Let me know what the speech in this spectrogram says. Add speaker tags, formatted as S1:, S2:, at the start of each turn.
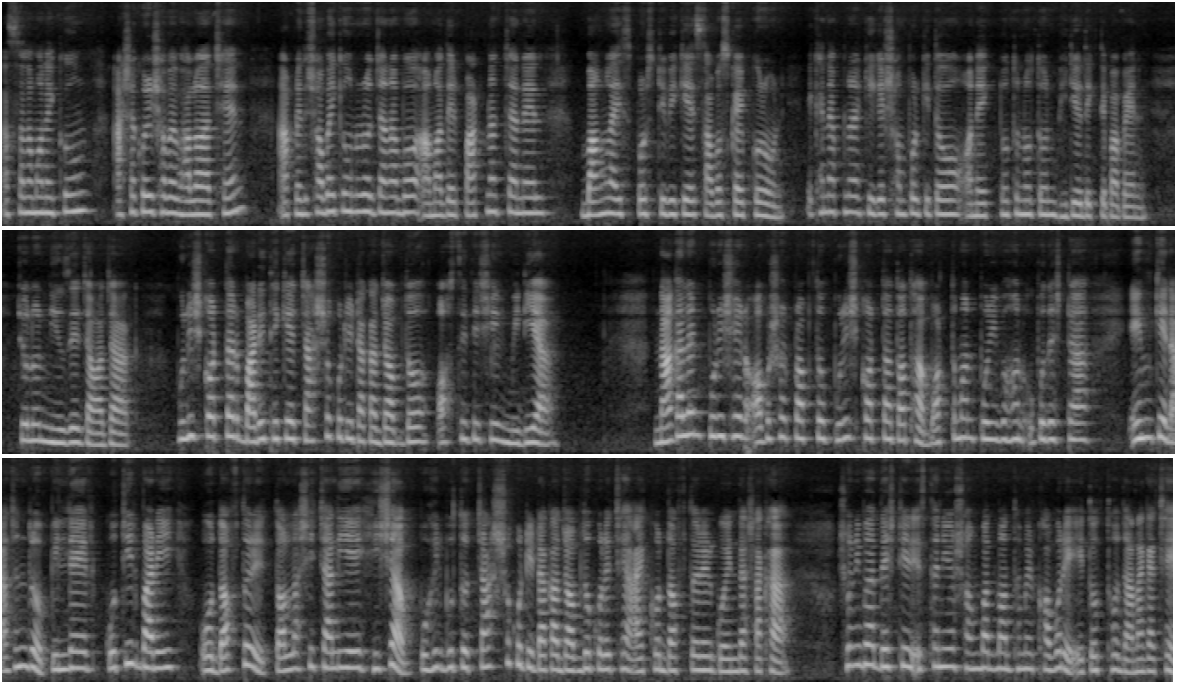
S1: আসসালামু আলাইকুম। আশা করি সবাই ভালো আছেন। আপনাদের সবাইকে অনুরোধ জানাব আমাদের পার্টনার চ্যানেল বাংলা স্পোর্টস টিভিকে সাবস্ক্রাইব করুন। এখানে আপনারা ক্রিকেট সম্পর্কিত অনেক নতুন নতুন ভিডিও দেখতে পাবেন। চলুন নিউজে যাওয়া যাক। পুলিশ কর্তার বাড়ি থেকে চারশো কোটি টাকা জব্দ অস্থিতিশীল মিডিয়া। নাগাল্যান্ড পুলিশের অবসরপ্রাপ্ত পুলিশ কর্তা তথা বর্তমান পরিবহন উপদেষ্টা এম কে রাজেন্দ্র পিল্লাইয়ের কোচির বাড়ি ও দফতরে তল্লাশি চালিয়ে হিসাব বহির্ভূত চারশো কোটি টাকা জব্দ করেছে আয়কর দফতরের গোয়েন্দা শাখা। শনিবার দেশটির স্থানীয় সংবাদ মাধ্যমের খবরে এ তথ্য জানা গেছে।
